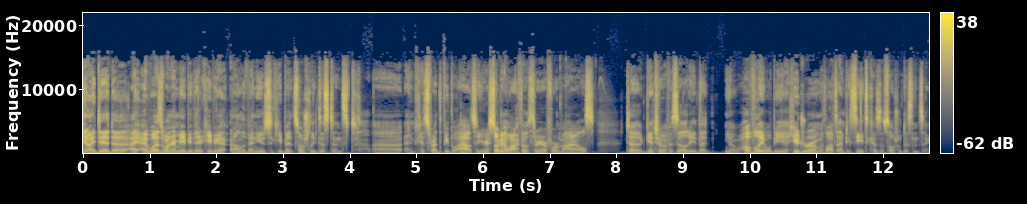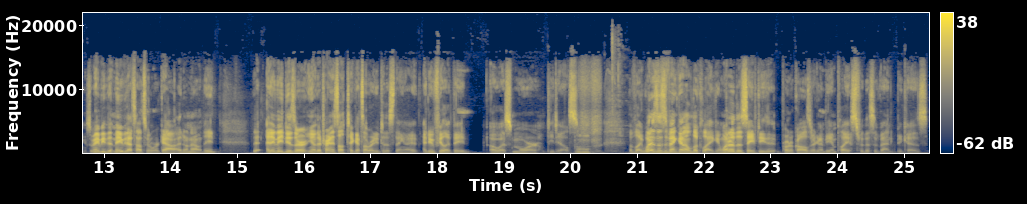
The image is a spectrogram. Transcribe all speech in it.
You know, I did. Uh, I, I was wondering maybe they're keeping it on all the venues to keep it socially distanced uh, and spread the people out. So you're still going to walk those three or four miles to get to a facility that you know hopefully will be a huge room with lots of empty seats because of social distancing. So maybe that maybe that's how it's going to work out. I don't know. They, they, I think they deserve. You know, they're trying to sell tickets already to this thing. I, I do feel like they owe us more details of like what is this event going to look like and what are the safety protocols that are going to be in place for this event because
